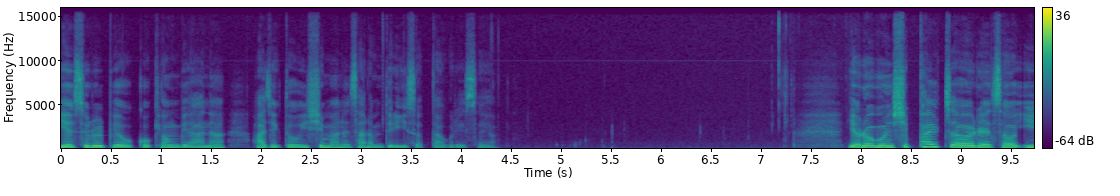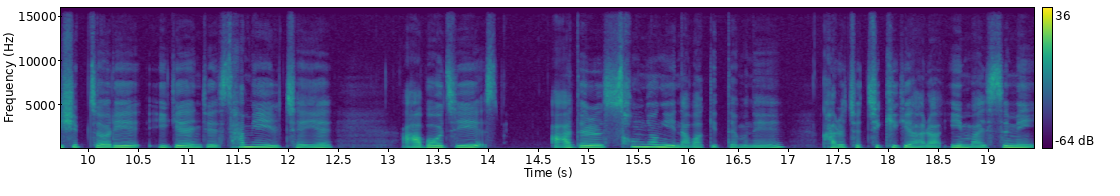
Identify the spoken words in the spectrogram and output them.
예수를 배웠고 경배하나 아직도 의심하는 사람들이 있었다고 그랬어요. 여러분 18절에서 20절이 이게 이제 삼위일체의 아버지, 아들, 성령이 나왔기 때문에 가르쳐 지키게 하라 이 말씀이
